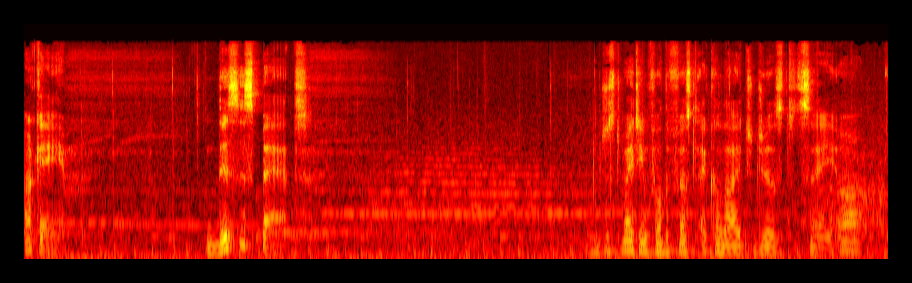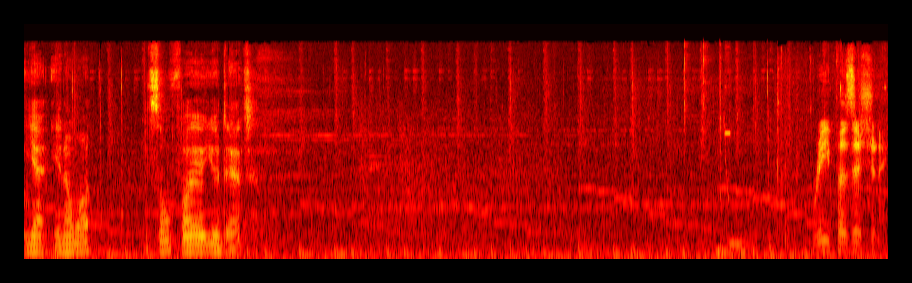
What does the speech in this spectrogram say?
Okay. This is bad. I'm just waiting for the first acolyte to just say, oh, yeah, you know what? Soulfire, you're dead. Repositioning.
